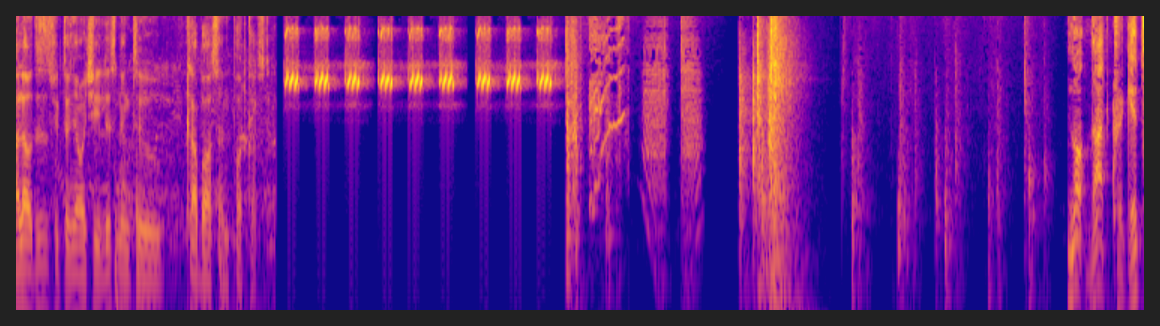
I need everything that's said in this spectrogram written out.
Hello, this is Victor Nyauchi listening to Clubhouse and Podcast. Not that cricket.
